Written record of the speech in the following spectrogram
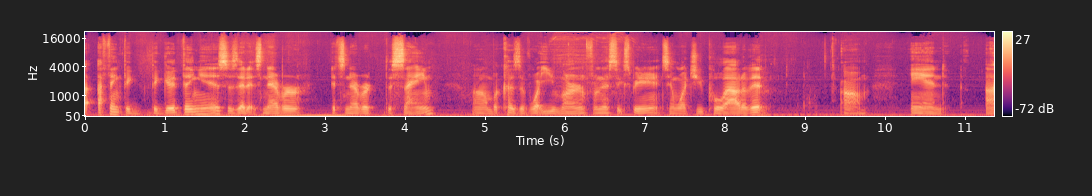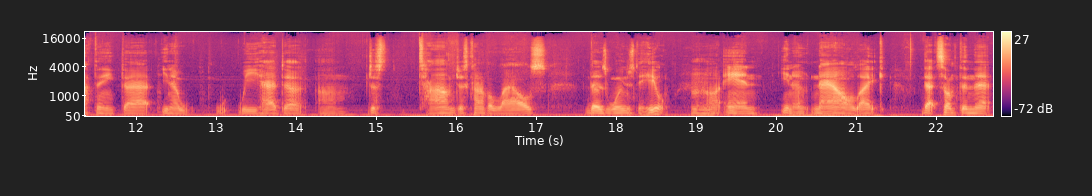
I, I think the the good thing is is that it's never it's never the same um, because of what you learn from this experience and what you pull out of it. Um, and I think that you know we had to um, just time just kind of allows those wounds to heal, uh, and you know now like that's something that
